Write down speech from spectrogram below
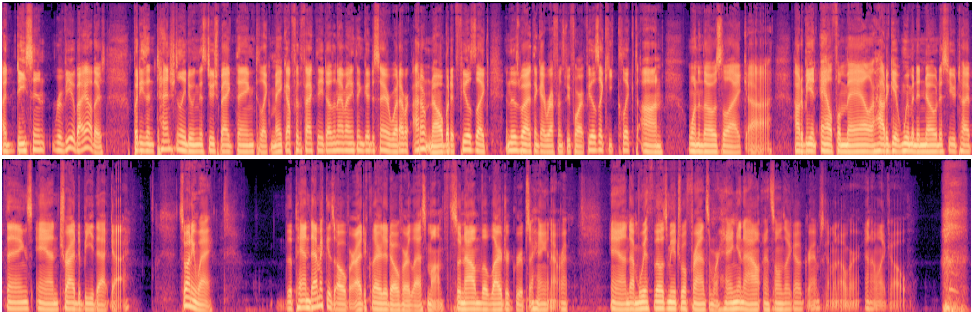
a decent review by others. But he's intentionally doing this douchebag thing to like make up for the fact that he doesn't have anything good to say or whatever. I don't know, but it feels like, and this is what I think I referenced before. It feels like he clicked on one of those like uh, how to be an alpha male or how to get women to notice you type things and tried to be that guy. So anyway, the pandemic is over. I declared it over last month. So now the larger groups are hanging out, right? And I'm with those mutual friends and we're hanging out and someone's like, "Oh, Graham's coming over." And I'm like, "Oh."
